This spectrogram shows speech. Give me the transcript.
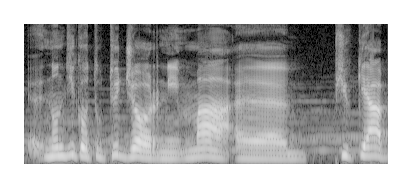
Eh, non dico tutti i giorni, ma eh, più che ha,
